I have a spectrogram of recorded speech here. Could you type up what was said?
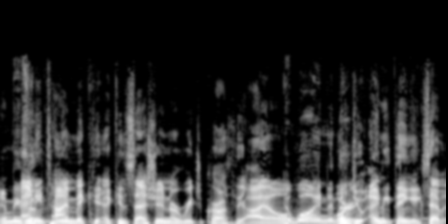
I mean, anytime make a concession or reach across the aisle, well, or do anything except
